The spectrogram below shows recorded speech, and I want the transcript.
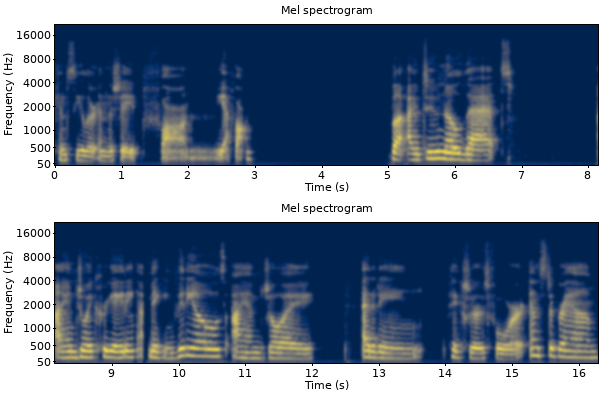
concealer in the shade Fawn. Yeah, Fawn. But I do know that I enjoy creating, making videos. I enjoy editing pictures for Instagram,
